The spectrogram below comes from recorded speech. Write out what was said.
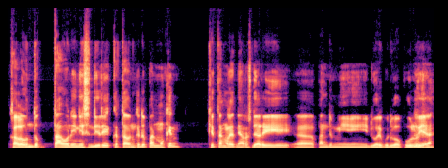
kalau untuk tahun ini sendiri ke tahun ke depan mungkin kita ngelihatnya harus dari uh, pandemi 2020 ya.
